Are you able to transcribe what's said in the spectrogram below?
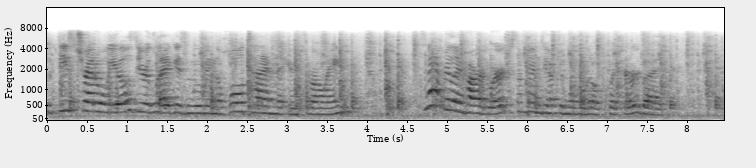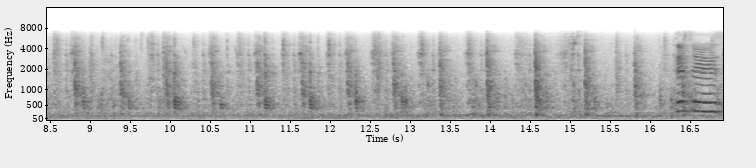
With these treadle wheels, your leg is moving the whole time that you're throwing. It's not really hard work. Sometimes you have to move a little quicker, but This is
